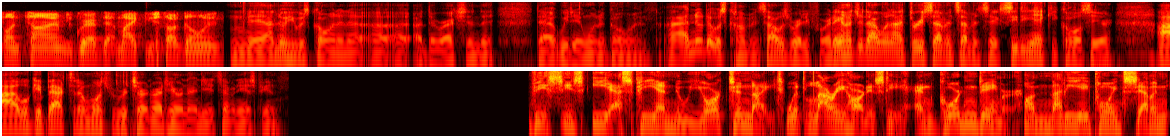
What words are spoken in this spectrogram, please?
fun time. You grab that mic, you start going. Yeah, I knew he was going in a, a, a direction that, that we didn't want to go in. I, I knew that was coming, so I was ready for it. 800 3776 See the Yankee calls here. Uh, we'll get back to them once we return right here on 98.7 ESPN. This is ESPN New York Tonight with Larry Hardesty and Gordon Damer on 98.7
